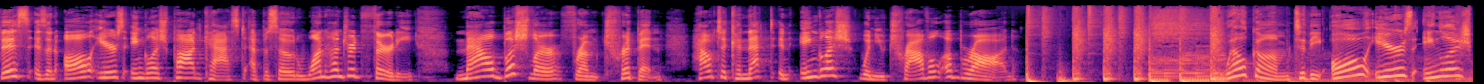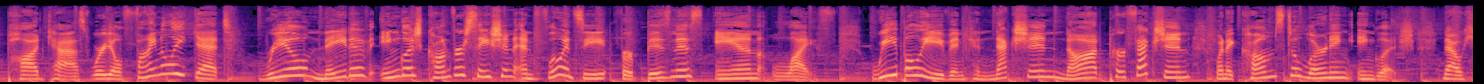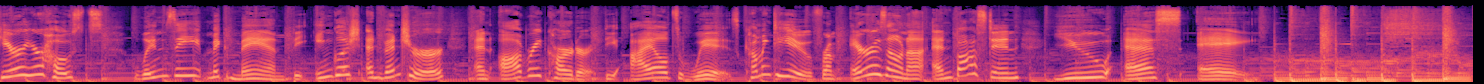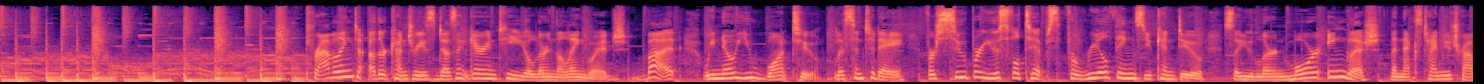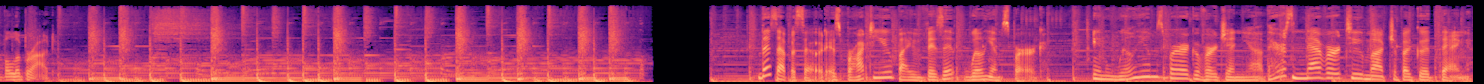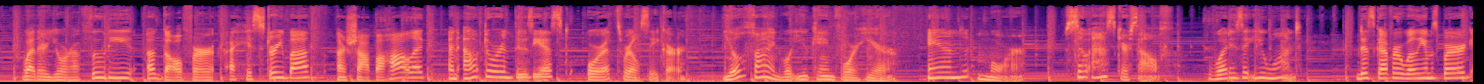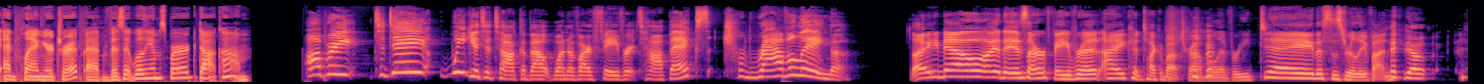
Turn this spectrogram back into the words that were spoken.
This is an All Ears English podcast, episode 130. Mal Bushler from Trippin' How to Connect in English When You Travel Abroad. Welcome to the All Ears English podcast, where you'll finally get real native English conversation and fluency for business and life. We believe in connection, not perfection, when it comes to learning English. Now, here are your hosts. Lindsay McMahon, the English adventurer, and Aubrey Carter, the IELTS whiz, coming to you from Arizona and Boston, USA. Traveling to other countries doesn't guarantee you'll learn the language, but we know you want to. Listen today for super useful tips for real things you can do so you learn more English the next time you travel abroad. This episode is brought to you by Visit Williamsburg. In Williamsburg, Virginia, there's never too much of a good thing. Whether you're a foodie, a golfer, a history buff, a shopaholic, an outdoor enthusiast, or a thrill seeker, you'll find what you came for here and more. So ask yourself, what is it you want? Discover Williamsburg and plan your trip at visitwilliamsburg.com. Aubrey, today we get to talk about one of our favorite topics traveling. I know it is our favorite. I could talk about travel every day. This is really fun. I know.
